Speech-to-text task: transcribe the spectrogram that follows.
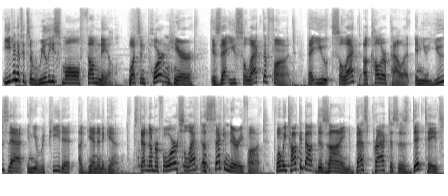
even if it's a really small thumbnail. What's important here is that you select a font, that you select a color palette, and you use that and you repeat it again and again. Step number four, select a secondary font. When we talk about design, best practices dictates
